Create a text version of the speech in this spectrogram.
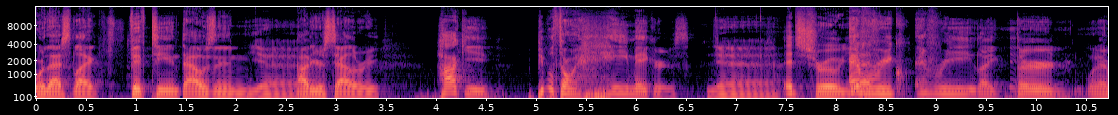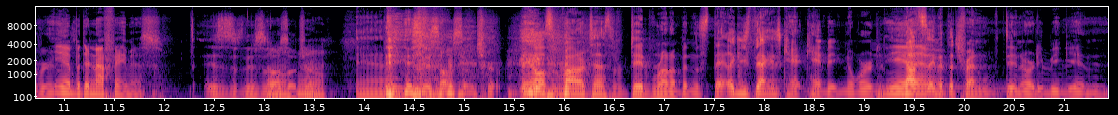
or that's like fifteen thousand Yeah. out of your salary. Hockey, people throwing haymakers Yeah. It's true. Yeah. every every like third whatever. It Yeah, is. but they're not famous. this is this is So, also you true. know. yeah. this is also true. they also Ron Artest did run up in the state. Like you, that just can't can't be ignored. Yeah. Not saying that the trend didn't already begin.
